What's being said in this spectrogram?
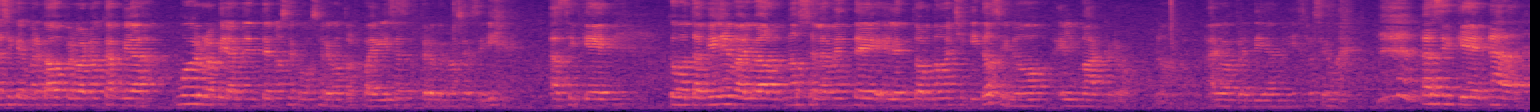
Así que el mercado peruano cambia muy rápidamente, no sé cómo será en otros países, espero que no sea así. Así que como también evaluar no solamente el entorno chiquito, sino el macro, ¿no? algo aprendí de administración. Así que nada,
